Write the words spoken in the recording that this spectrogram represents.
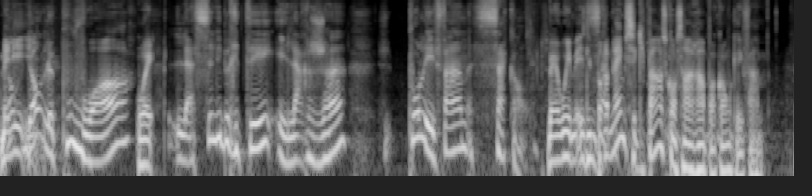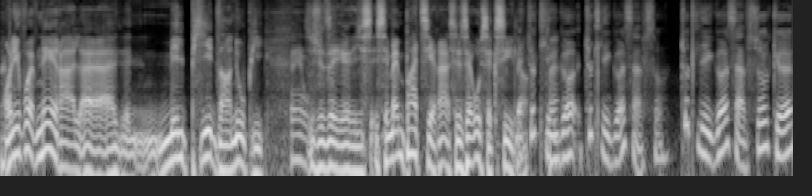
Mais donc, les- donc, le pouvoir, la célébrité et l'argent, pour les femmes, ça compte. Ben oui, mais le Ça- problème, c'est qu'ils pensent qu'on s'en rend pas compte, les femmes. On les voit venir à, à- à 1000 pieds devant nous, puis Ben oui. je veux dire, c'est même pas attirant, c'est zéro sexy. Mais Là. tous les Hein? gars, tous les gars savent ça. Tous les gars savent ça que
